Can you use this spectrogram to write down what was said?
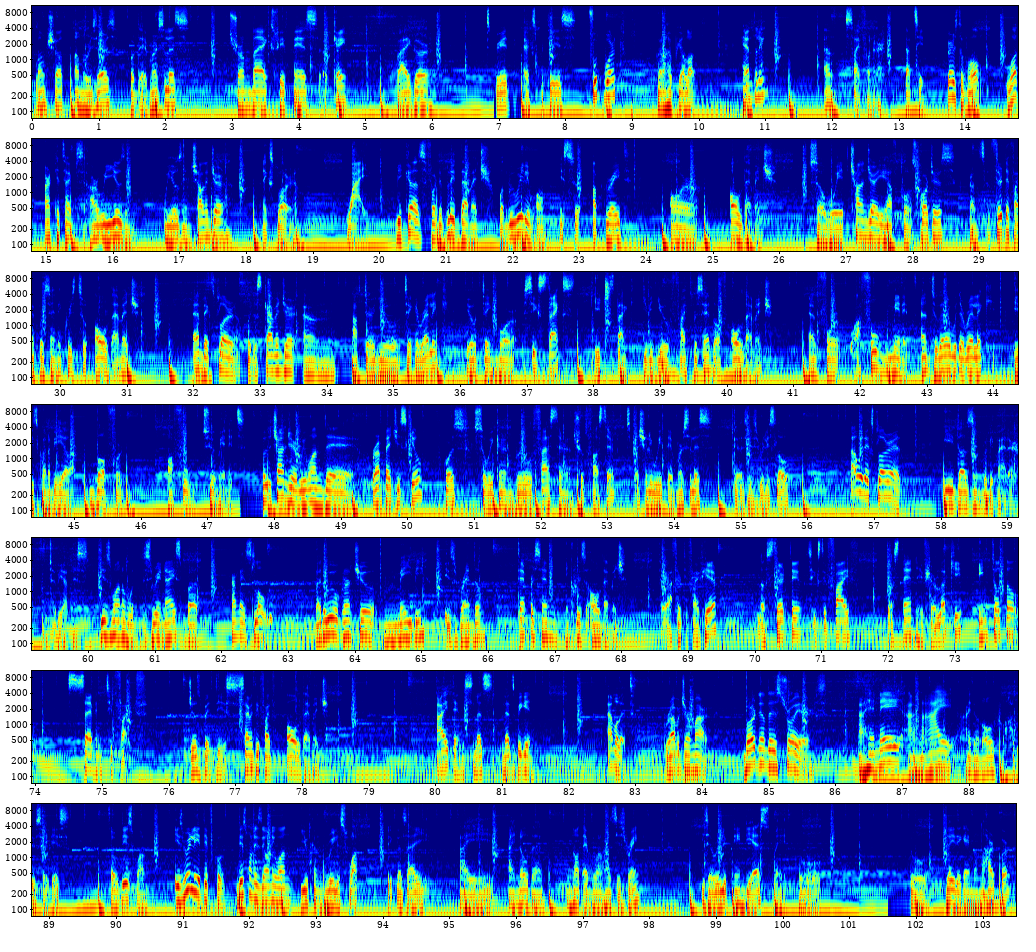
Long Shot, Armor Reserves for the Merciless, Strong Back, Swiftness, okay, Vigor, Spirit, Expertise, Footwork, gonna help you a lot, Handling, and Siphoner. That's it. First of all, what archetypes are we using? We're using Challenger and Explorer. Why? Because for the bleed damage, what we really want is to upgrade our all damage. So with Challenger you have Close Quarters, grants a 35% increase to all damage, and the Explorer with the Scavenger, and after you take a Relic, you'll take more 6 stacks, each stack giving you 5% of all damage. And for a full minute, and together with the Relic, it's gonna be a buff for a full 2 minutes. For the Challenger, we want the Rampage skill, of course, so we can reload faster and shoot faster, especially with the Merciless, because it's really slow. And with Explorer, it doesn't really matter, to be honest. This one is really nice, but kinda slow. But we will grant you, maybe, is random, 10% increase all damage. So you have 35 here, plus 30, 65, plus 10 if you're lucky. In total, 75 just by this. 75 all damage. Items let's let's begin. Amulet. Ravager mark. Burden of the destroyers. Ahene and i i don't know how to say this. So this one is really difficult. This one is the only one you can really swap because i i i know that not everyone has this ring. It's a really pain in the ass to to play the game on hardcore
